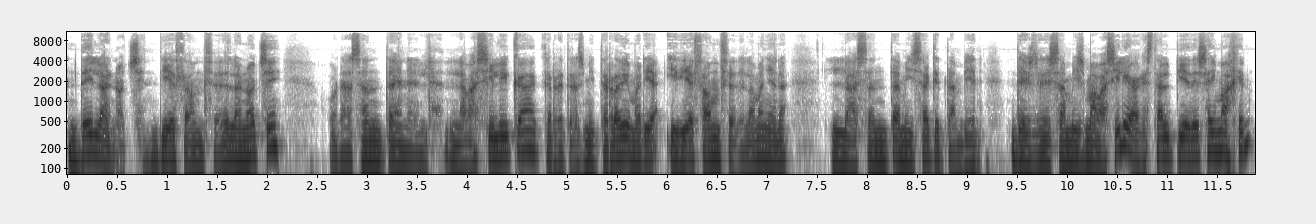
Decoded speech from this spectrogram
de la noche. 10 a 11 de la noche, hora santa en, en la basílica que retransmite Radio María y 10 a 11 de la mañana la Santa Misa que también desde esa misma basílica que está al pie de esa imagen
